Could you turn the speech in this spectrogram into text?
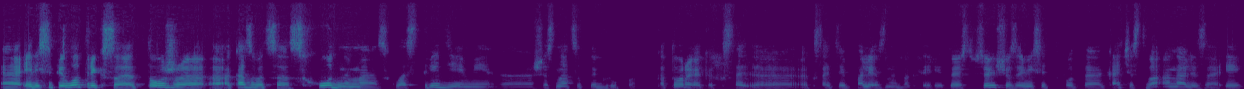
Эрисипилотрикс э, тоже э, оказывается сходным с кластридиями 16 группы, которые, кстати, полезные бактерии. То есть все еще зависит от качества анализа и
